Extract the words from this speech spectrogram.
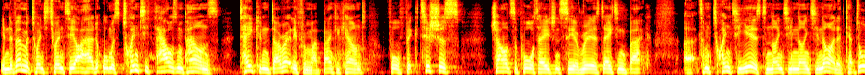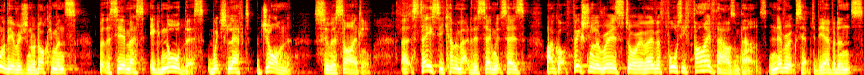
in November 2020, I had almost £20,000 taken directly from my bank account for fictitious child support agency arrears dating back uh, some 20 years to 1999. I'd kept all of the original documents, but the CMS ignored this, which left John suicidal. Uh, Stacey, coming back to this segment, says, I've got fictional arrears story of over £45,000. Never accepted the evidence.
